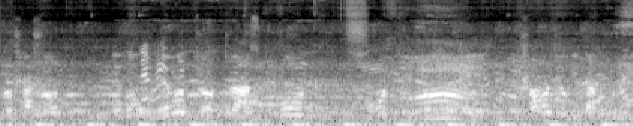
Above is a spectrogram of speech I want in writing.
প্রশাসন এবং দেবদ্র ট্রাস্ট বোর্ড কর্তৃপক্ষকে সহযোগিতা করুন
